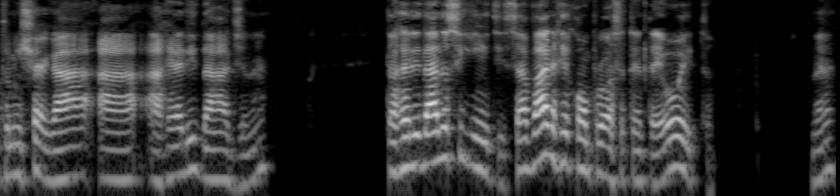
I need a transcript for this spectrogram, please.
turma enxergar a, a realidade, né? Então, a realidade é o seguinte: se a Vale recomprou a 78, né?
